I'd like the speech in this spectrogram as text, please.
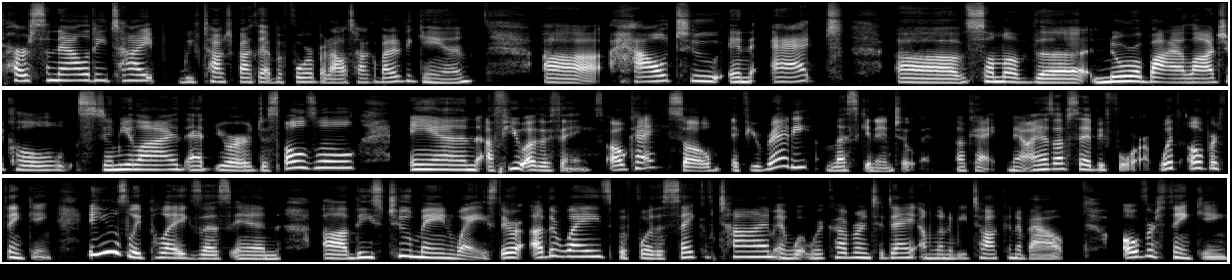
personality type. We've talked about that before, but I'll talk about it again. Uh, how to enact uh, some of the neurobiological stimuli at your disposal and a few other things. Okay, so if you're ready, let's get into it. Okay, now, as I've said before, with overthinking, it usually plagues us in uh, these two main ways. There are other ways, but for the sake of time and what we're covering today, I'm going to be talking about overthinking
